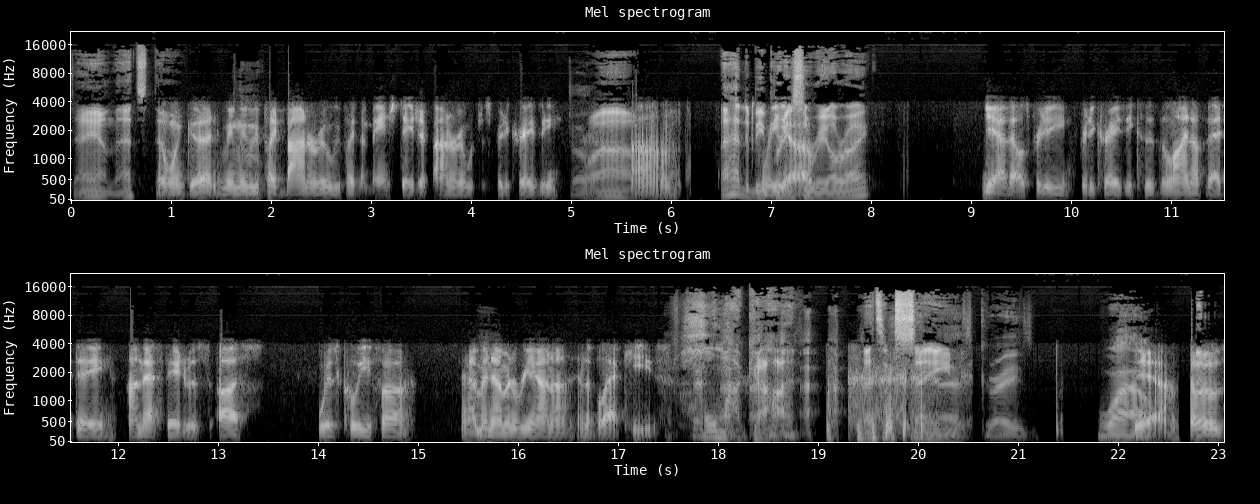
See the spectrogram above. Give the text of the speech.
Damn, that's So it went good. I mean, we played Bonnaroo. We played the main stage at Bonnaroo, which was pretty crazy. wow. Um, That had to be we, pretty uh, surreal, right? Yeah, that was pretty pretty crazy because the lineup that day on that stage was us, Wiz Khalifa, Eminem and Rihanna, and the Black Keys. Oh my god, that's insane. That's crazy. Wow. Yeah, so it was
